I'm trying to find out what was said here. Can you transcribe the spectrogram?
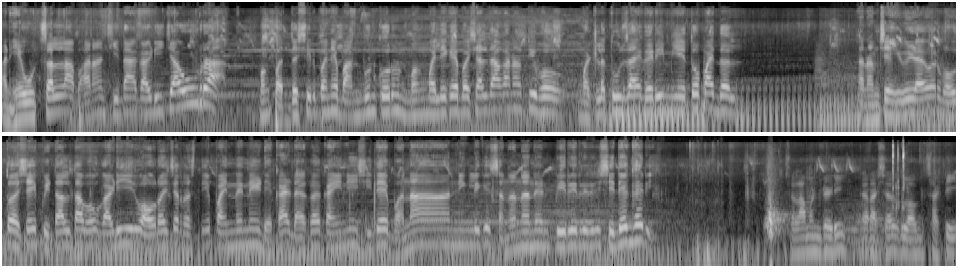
आणि हे उचलला भारा सीधा गाडीच्या उरात. मग पद्धतशीरपणे बांधून करून मग मला काही बसायला जागा नव्हती भाऊ. म्हटलं तू जाय घरी मी येतो पायदल. आणि आमचे हेवी ड्रायव्हर भाऊ तर असे पिटालता भाऊ गाडी वावरायचे रस्ते पाहिजे नाही ढेका ढाका काही नाही शिदे भना निघले की सणाने पिरी रिरी घरी. चला मंडळी तर अशाच ब्लॉगसाठी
